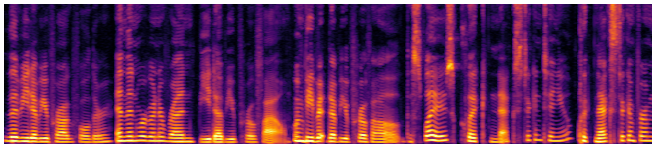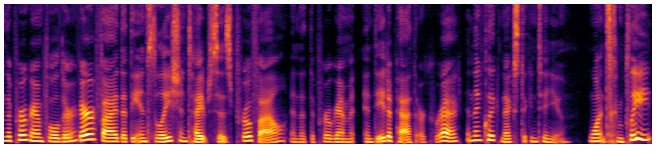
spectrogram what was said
the BW Prog folder, and then we're going to run BW Profile. When BW Profile displays, click Next to continue, click Next to confirm the program folder, verify that the installation type says Profile and that the program and data path are correct, and then click Next to continue. Once complete,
